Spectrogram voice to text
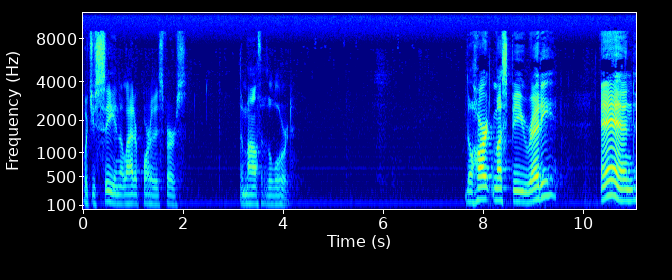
what you see in the latter part of this verse the mouth of the Lord. The heart must be ready and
